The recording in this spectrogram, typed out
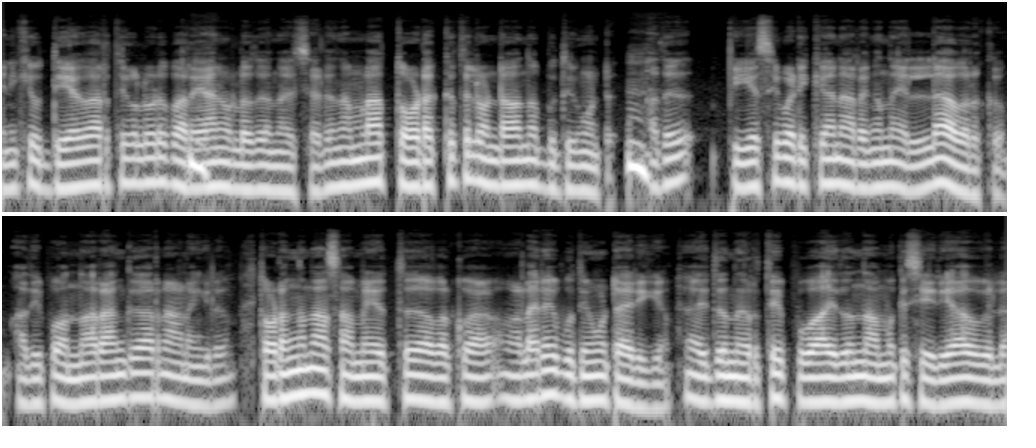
എനിക്ക് ഉദ്യോഗാർത്ഥികളോട് പറയാനുള്ളത് എന്ന് വെച്ചാൽ നമ്മൾ ആ തുടക്കത്തിൽ ഉണ്ടാകുന്ന ബുദ്ധിമുട്ട് അത് പി എസ് സി പഠിക്കാൻ ഇറങ്ങുന്ന എല്ലാവർക്കും അതിപ്പോൾ ഒന്നാം റാങ്കുകാരനാണെങ്കിലും തുടങ്ങുന്ന ആ സമയത്ത് അവർക്ക് വളരെ ബുദ്ധിമുട്ടായിരിക്കും. ഇത് നിർത്തി പോവാ ഇതൊന്നും നമുക്ക് ശരിയാവില്ല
